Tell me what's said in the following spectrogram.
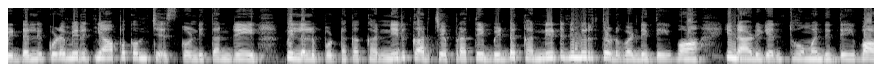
బిడ్డల్ని కూడా మీరు జ్ఞాపకం చేసుకోండి తండ్రి. పిల్లలు పుట్టక కన్నీరు కార్చే ప్రతి బిడ్డ కన్నీటిని మీరు తొడవండి దేవా. ఈనాడు ఎంతో మంది దేవా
